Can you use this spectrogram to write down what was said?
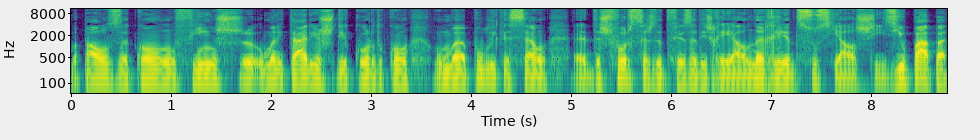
Uma pausa com fins humanitários, de acordo com uma publicação eh, das Forças de Defesa de Israel na rede social X. E o Papa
